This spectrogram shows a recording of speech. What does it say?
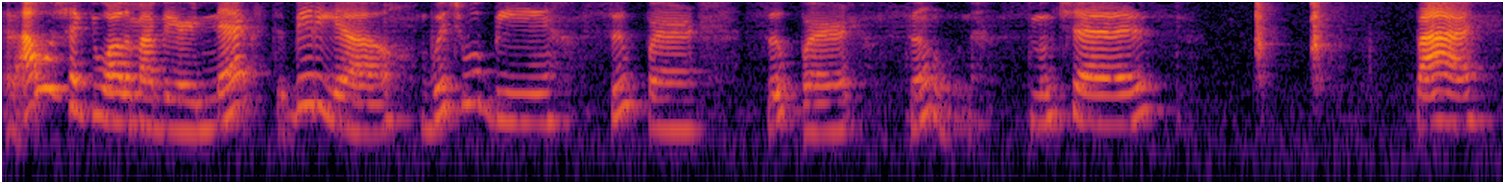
And I will check you all in my very next video, which will be super, super soon. Smooches. Bye.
